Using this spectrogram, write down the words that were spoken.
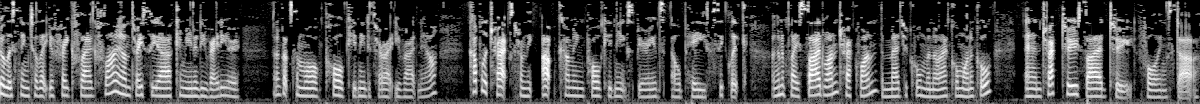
You're listening to Let Your Freak Flag Fly on 3CR Community Radio. And I've got some more Paul Kidney to throw at you right now. A couple of tracks from the upcoming Paul Kidney Experience LP, Cyclic. I'm going to play side one, track one, The Magical Maniacal Monocle, and track two, side two, Falling Star.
